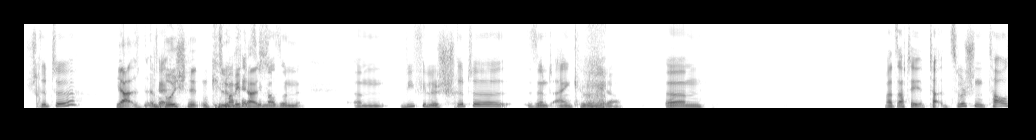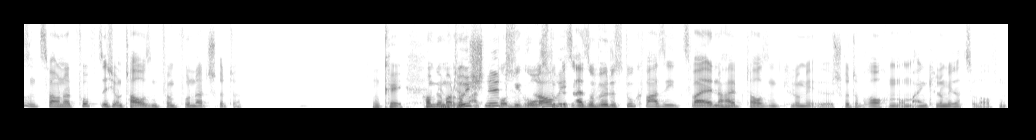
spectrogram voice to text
Schritte? Ja, im Okay. Durchschnitt ein Ich Kilometer jetzt ist. immer so ein. Ähm, wie viele Schritte sind ein Kilometer? ähm, was sagt ihr? Ta zwischen 1250 und 1500 Schritte. Okay. Kommt Im immer drauf an, wie Durchschnitt, gro- wie groß du bist. Also würdest du quasi zweieinhalbtausend Kilometer, Schritte brauchen, um einen Kilometer zu laufen.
